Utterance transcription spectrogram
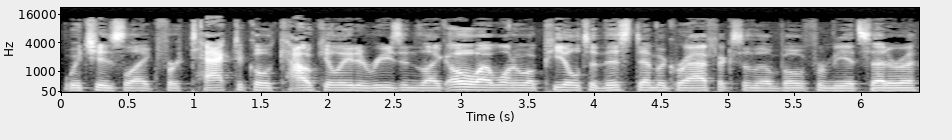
which is like for tactical, calculated reasons, like oh, I want to appeal to this demographic, so they'll vote for me, etc.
